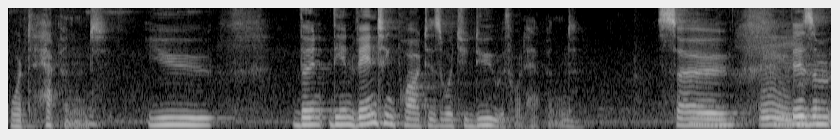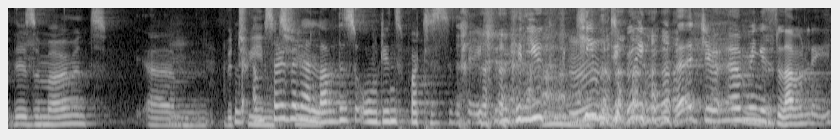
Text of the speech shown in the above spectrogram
what happened. You, the, the inventing part is what you do with what happened. So mm. Mm. there's, a, there's a moment um, between. I'm sorry, two... but I love this audience participation. Can you keep doing that? Your humming is lovely.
